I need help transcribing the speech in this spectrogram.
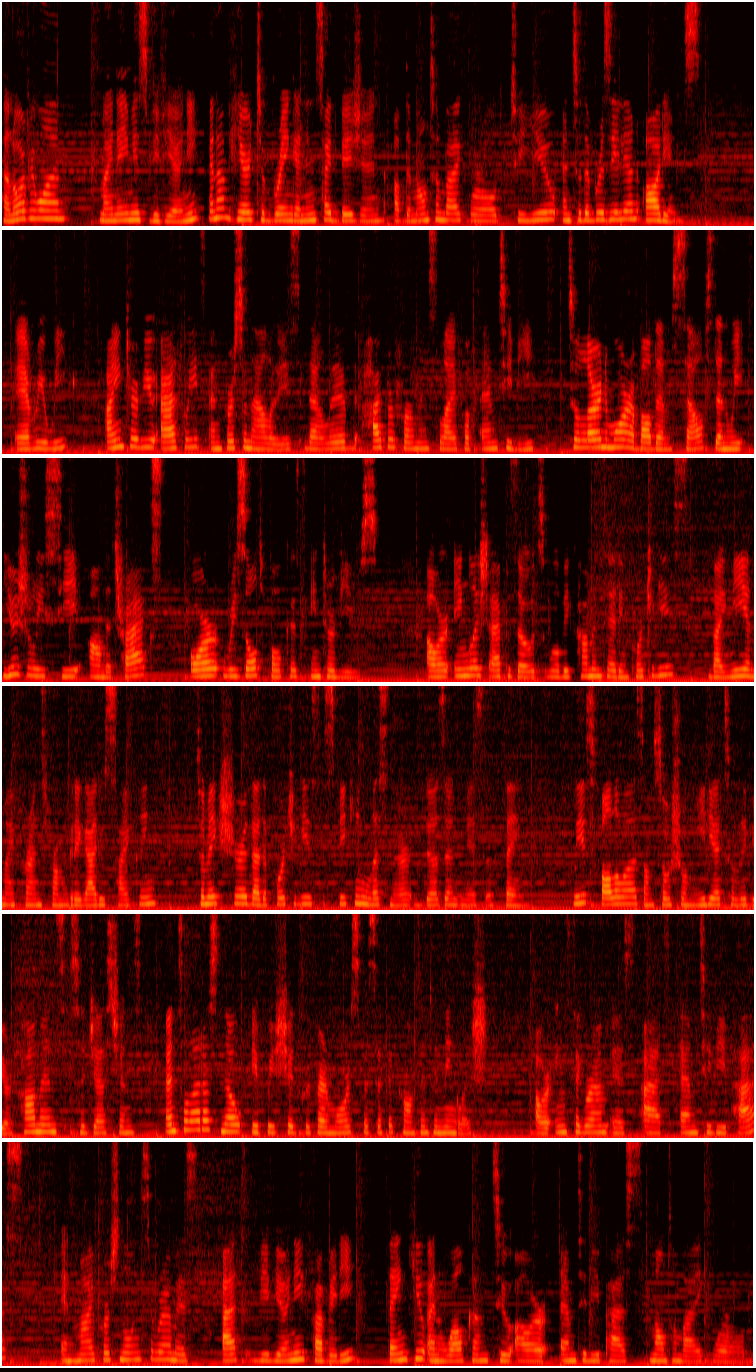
Hello, everyone. My name is Viviane, and I'm here to bring an inside vision of the mountain bike world to you and to the Brazilian audience. Every week, I interview athletes and personalities that live the high performance life of MTB to learn more about themselves than we usually see on the tracks or result focused interviews. Our English episodes will be commented in Portuguese by me and my friends from Gregário Cycling to make sure that the Portuguese speaking listener doesn't miss a thing. Please follow us on social media to leave your comments, suggestions, and to let us know if we should prepare more specific content in English. Our Instagram is at mtbpass, and my personal Instagram is at Viviane Faveri. Thank you and welcome to our MTB Pass mountain bike world.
